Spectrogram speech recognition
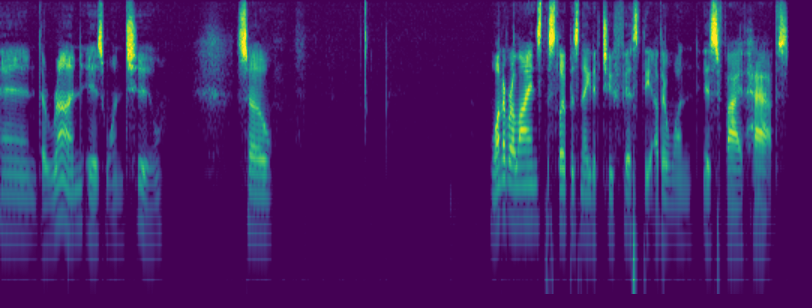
And the run is one, two. So one of our lines, the slope is negative 2 fifths, the other one is 5 halves.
